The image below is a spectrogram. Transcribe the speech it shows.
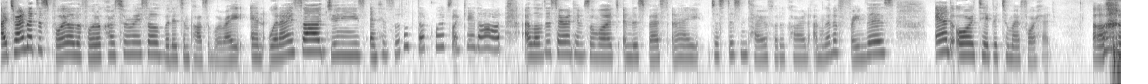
I try not to spoil the photo cards for myself, but it's impossible, right? And when I saw Junie's and his little duck lips, I cannot. I love this hair on him so much and this vest, and I just this entire photo card. I'm gonna frame this and or tape it to my forehead uh,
